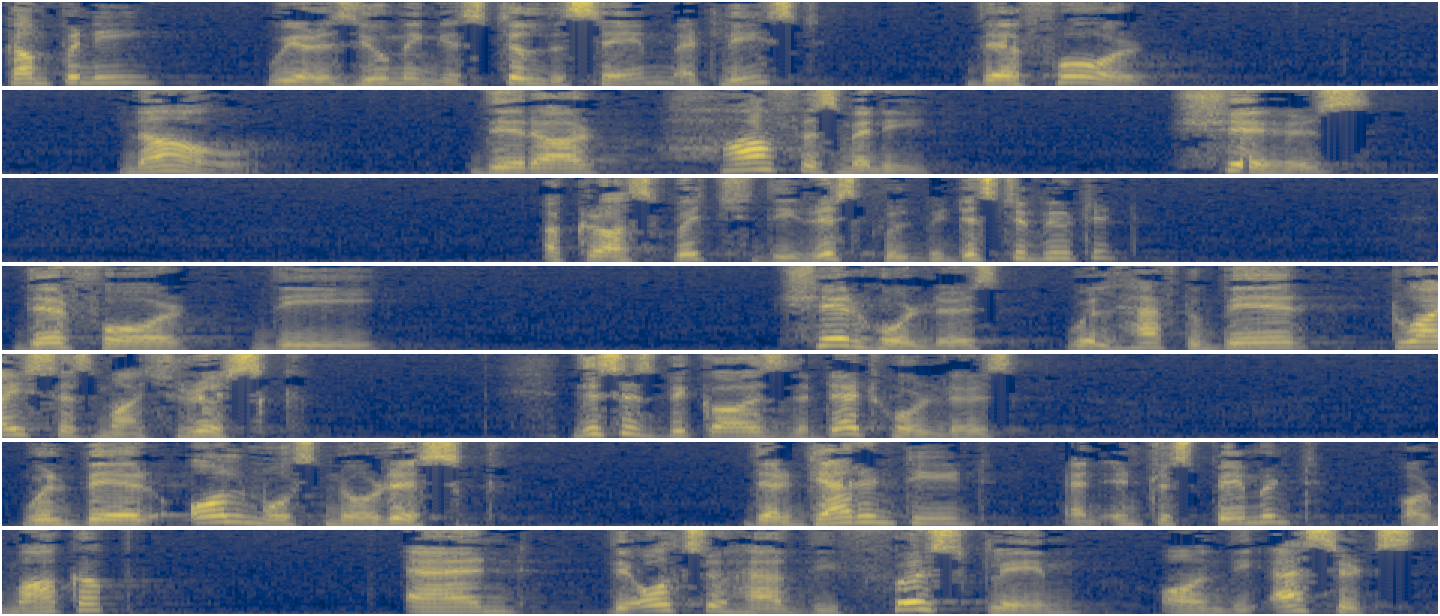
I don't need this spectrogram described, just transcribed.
company we are assuming is still the same at least. Therefore, now there are half as many shares across which the risk will be distributed. Therefore, the shareholders will have to bear twice as much risk. This is because the debt holders will bear almost no risk. They're guaranteed an interest payment or markup and they also have the first claim on the assets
